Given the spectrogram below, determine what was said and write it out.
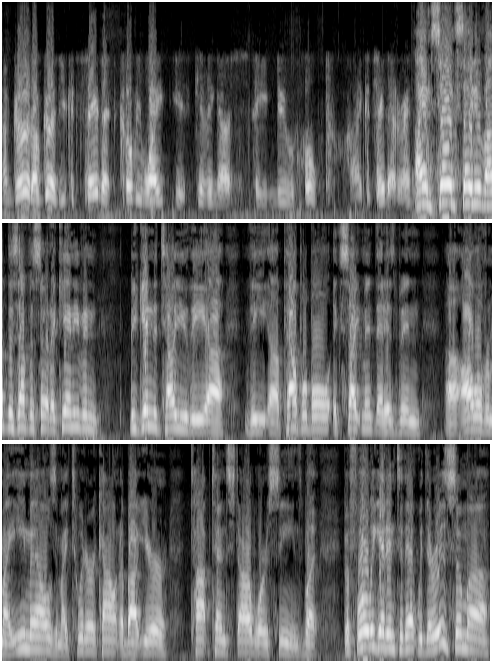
I'm good. I'm good. You could say that Coby White is giving us a new hope. I could say that, right? I am so excited about this episode. I can't even begin to tell you the uh, the uh, palpable excitement that has been uh, all over my emails and my Twitter account about your top ten Star Wars scenes. But before we get into that, there is some uh,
